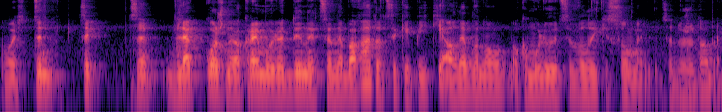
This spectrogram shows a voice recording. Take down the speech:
Ось це, це, це для кожної окремої людини це небагато, це копійки, але воно акумулюється в великі суми. Це дуже добре.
